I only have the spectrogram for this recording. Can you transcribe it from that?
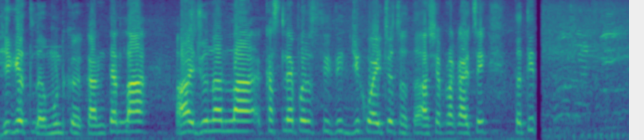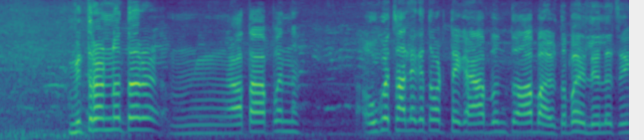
ही घेतलं मुंडकं. कारण त्यांना अर्जुनाला कसल्या परिस्थितीत जिंकवायचंच होतं अशा प्रकारचे. तर ती मित्रांनो तर आता आपण उगं चाललं का वाटतंय का? आपण तो आभाळ तर बळलेलंच आहे.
